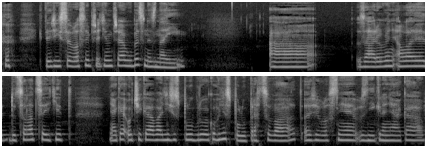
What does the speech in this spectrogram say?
kteří se vlastně předtím třeba vůbec neznají. A zároveň ale je docela cítit nějaké očekávání, že spolu budou jako hodně spolupracovat a že vlastně vznikne nějaká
